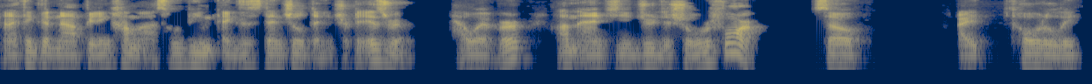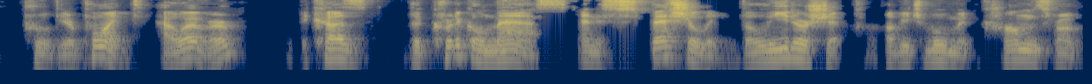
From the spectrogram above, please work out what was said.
And I think that not beating Hamas would be an existential danger to Israel. However, I'm anti judicial reform. So I totally prove your point. However, because the critical mass and especially the leadership of each movement comes from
